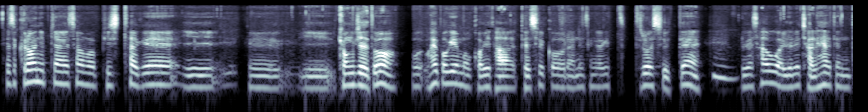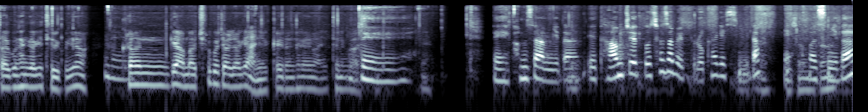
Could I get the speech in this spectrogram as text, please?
그래서 그런 입장에서 뭐 비슷하게 이, 그, 이 경제도 뭐 회복이 뭐 거의 다 됐을 거라는 생각이 들었을 때 음. 우리가 사후 관리를 잘 해야 된다고 생각이 들고요. 네. 그런 게 아마 출구 전략이 아닐까 이런 생각이 많이 드는 것 같습니다. 네. 네. 네 감사합니다. 네. 네. 다음 주에 또 찾아뵙도록 하겠습니다. 네, 네 고맙습니다.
